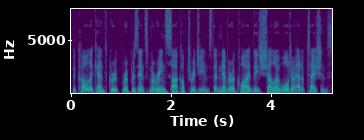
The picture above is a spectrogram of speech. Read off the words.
The coelacanth group represents marine sarcopterygians that never acquired these shallow water adaptations.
